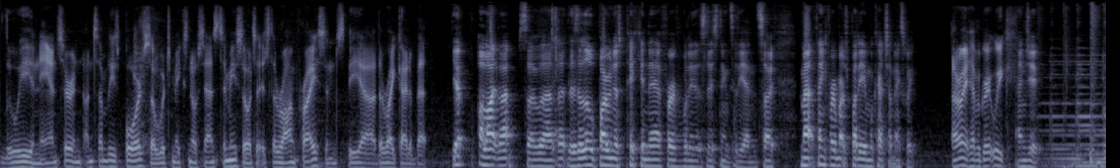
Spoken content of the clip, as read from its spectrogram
Louis and Ancer on some of these boards, so which makes no sense to me. So it's it's the wrong price, and it's the uh, the right guy to bet. Yep, I like that. So uh, there's a little bonus pick in there for everybody that's listening to the end. So Matt, thank you very much, buddy, and we'll catch up next week. All right. Have a great week. And you.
